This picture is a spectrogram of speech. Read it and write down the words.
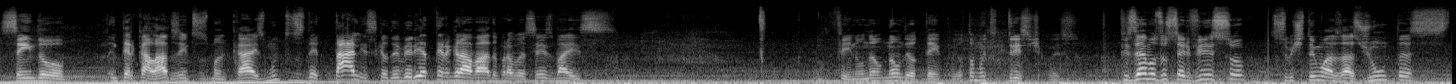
sendo intercalados entre os mancais, muitos detalhes que eu deveria ter gravado para vocês, mas enfim, não, não, não deu tempo. Eu estou muito triste com isso. Fizemos o serviço, substituímos as juntas,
